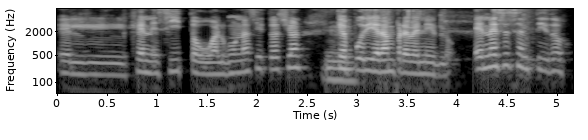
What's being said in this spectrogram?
el genecito o alguna situación que Ujú. pudieran prevenirlo. En ese sentido,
